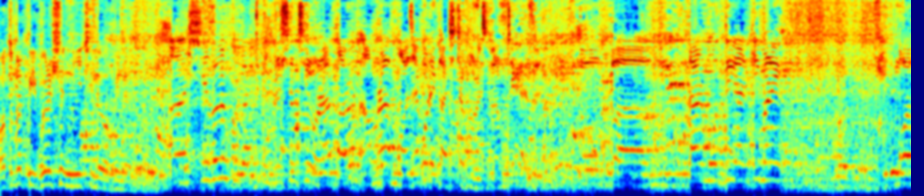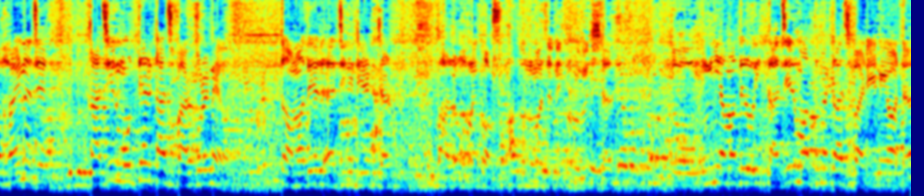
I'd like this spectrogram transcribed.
কতটা প্রিপারেশন নিয়েছিল আর সেভাবে খুব একটা প্রিপারেশন ছিল না কারণ আমরা মজা করে কাজটা করেছিলাম ঠিক আছে? তো তার মধ্যে আর কি মানে হয় না যে কাজের মধ্যে আর কাজ বার করে নেওয়া। তো আমাদের যিনি ডিরেক্টর ভালো ওনাকে অসংখ্য ধন্যবাদ জানাই প্রবেশ স্যার। তো উনি আমাদের ওই কাজের মাধ্যমে কাজ বাড়িয়ে নেওয়াটা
